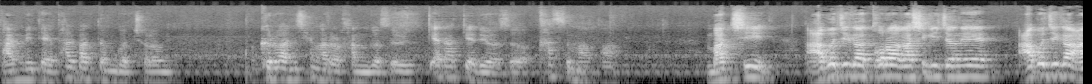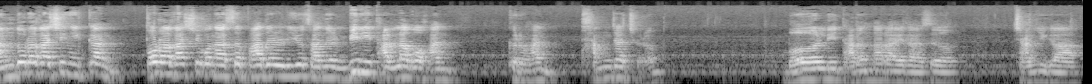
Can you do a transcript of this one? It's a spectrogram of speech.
발밑에 밟았던 것처럼 그러한 생활을 한 것을 깨닫게 되어서 가슴 아파. 마치 아버지가 돌아가시기 전에 아버지가 안 돌아가시니까 돌아가시고 나서 받을 유산을 미리 달라고 한 그러한 탕자처럼 멀리 다른 나라에 가서 자기가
